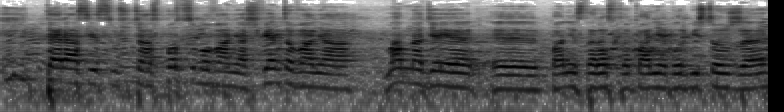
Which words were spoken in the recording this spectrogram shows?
i teraz jest już czas podsumowania, świętowania. Mam nadzieję, e, panie starosto, panie burmistrzu, że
